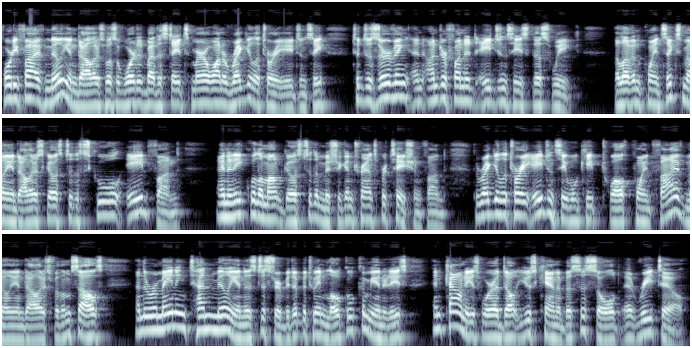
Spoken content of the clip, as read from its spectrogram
$45 million was awarded by the state's marijuana regulatory agency to deserving and underfunded agencies this week. $11.6 million goes to the School Aid Fund, and an equal amount goes to the Michigan Transportation Fund. The regulatory agency will keep $12.5 million for themselves, and the remaining 10 million is distributed between local communities and counties where adult use cannabis is sold at retail.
